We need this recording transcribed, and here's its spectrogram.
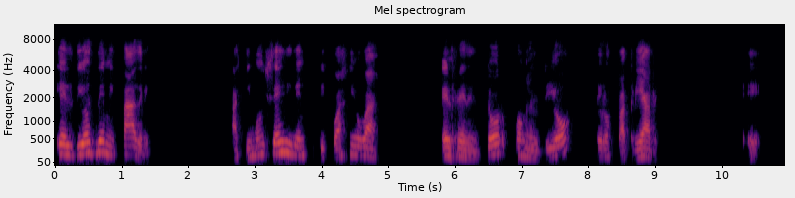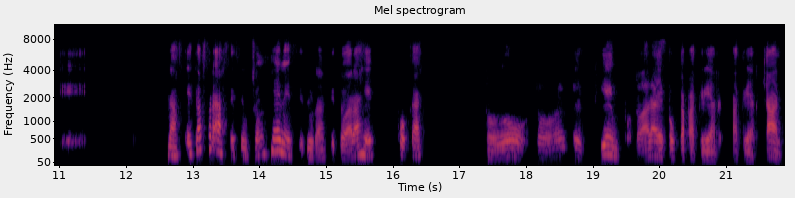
El Dios de mi Padre. Aquí Moisés identificó a Jehová, el Redentor, con el Dios de los patriarcas. Eh, eh, esta frase se usó en Génesis durante todas las épocas, todo, todo el tiempo, toda la época patriarcal.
